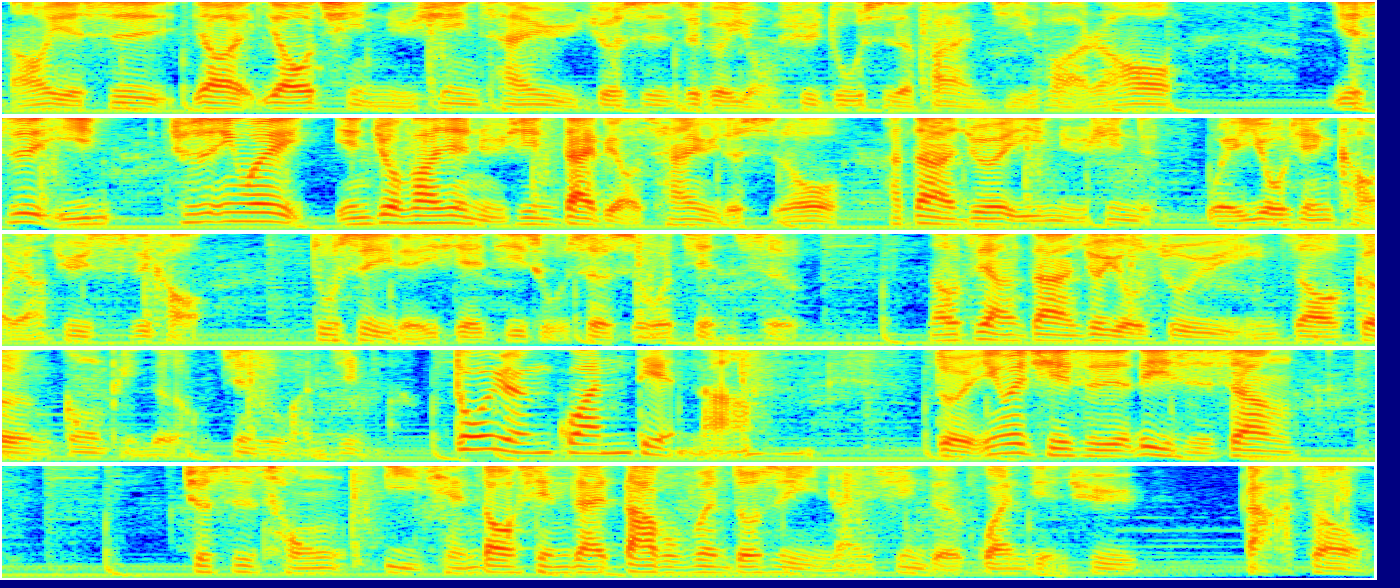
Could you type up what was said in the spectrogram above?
然后也是要邀请女性参与，就是这个永续都市的发展计划。然后也是以，就是因为研究发现，女性代表参与的时候，她当然就会以女性为优先考量去思考都市里的一些基础设施或建设。然后这样当然就有助于营造更公平的建筑环境嘛。多元观点啊。对，因为其实历史上就是从以前到现在，大部分都是以男性的观点去打造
